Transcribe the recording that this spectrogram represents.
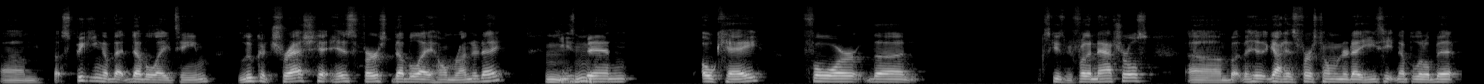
Um, but speaking of that Double A team, Luca Tresh hit his first Double A home run today. He's Mhm. been okay for the excuse me for the Naturals, um, but he got his first home run today. He's heating up a little bit.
